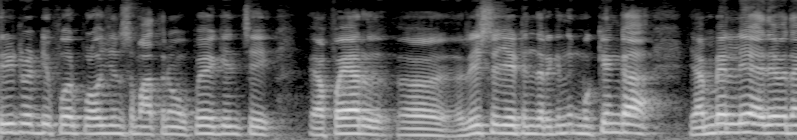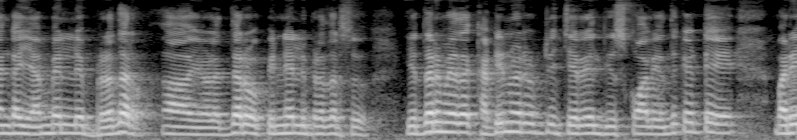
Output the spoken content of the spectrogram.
three twenty four provisions మాత్రమే ఉపయోగించి ఎఫ్ఐఆర్ రిజిస్టర్ చేయడం జరిగింది. ముఖ్యంగా ఎమ్మెల్యే అదేవిధంగా ఎమ్మెల్యే బ్రదర్ వీళ్ళిద్దరు పిన్నెల్లి బ్రదర్స్ ఇద్దరి మీద కఠినమైనటువంటి చర్యలు తీసుకోవాలి. ఎందుకంటే మరి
